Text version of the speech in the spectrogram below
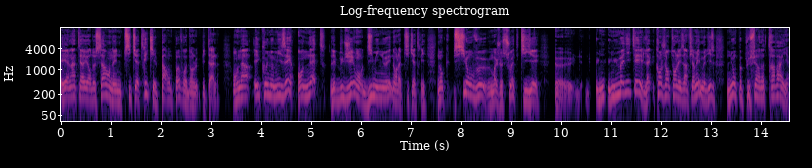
et à l'intérieur de ça, on a une psychiatrie qui est le parent pauvre dans l'hôpital. On a économisé en net, les budgets ont diminué dans la psychiatrie. Donc si on veut, moi je souhaite qu'il y ait euh, une, humanité. Quand j'entends les infirmiers, ils me disent, nous on peut plus faire notre travail.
